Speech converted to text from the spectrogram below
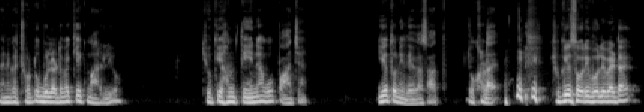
मैंने कहा, छोटू, बुलेट में किक मार लियो, क्योंकि हम तीन हैं, वो पाँच हैं। ये तो नहीं देगा साथ, जो खड़ा है, क्योंकि सॉरी बोले बैठा है।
